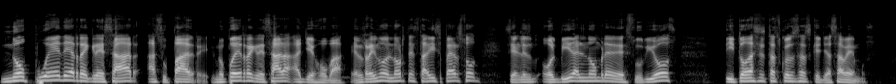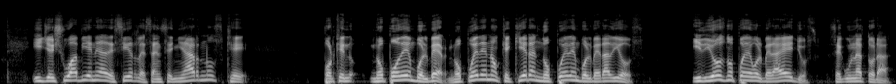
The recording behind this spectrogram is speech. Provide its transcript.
No puede regresar a su padre, no puede regresar a Jehová. El reino del norte está disperso, se les olvida el nombre de su Dios y todas estas cosas que ya sabemos. Y Yeshua viene a decirles, a enseñarnos que, porque no, pueden volver, no pueden, aunque quieran, no pueden volver a Dios. Y Dios no puede volver a ellos, según la Torá.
